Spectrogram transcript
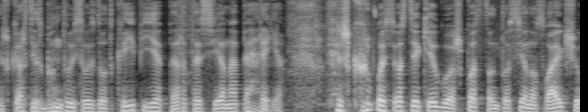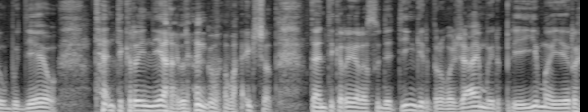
Ir kartais bandau įsivaizduoti, kaip jie per tą sieną perėjo. Iš kur pas juos tiek jėgų, aš pats ant tos sienos vaikščiau, būdėjau, ten tikrai nėra lengva vaikščioti. Ten tikrai yra sudėtingi ir pravažiavimai, ir prieimai, ir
